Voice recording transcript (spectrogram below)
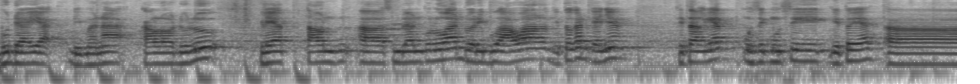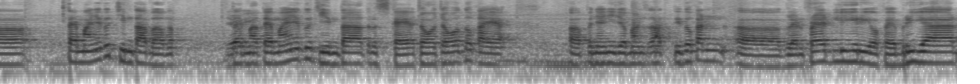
budaya di mana kalau dulu lihat tahun eh, 90-an 2000 awal gitu kan kayaknya kita lihat musik-musik gitu ya eh, temanya tuh cinta banget. Tema-temanya tuh cinta terus kayak cowok-cowok tuh kayak eh, penyanyi zaman saat itu kan eh, Glenn Fredly, Rio Febrian.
